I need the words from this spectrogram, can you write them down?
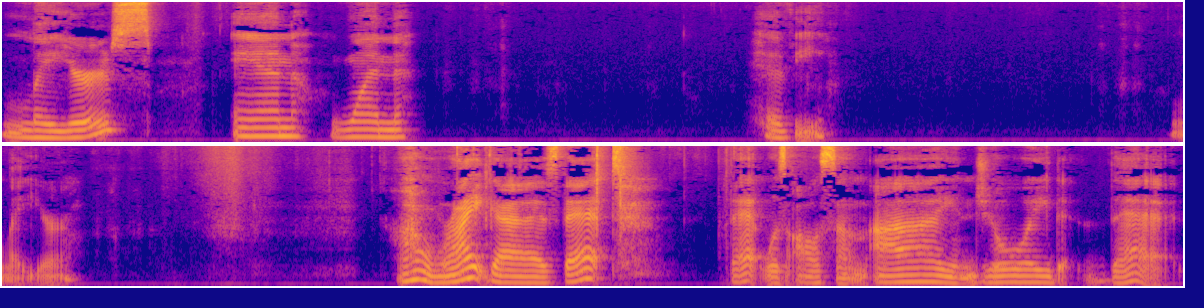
layers, and one heavy layer. All right, guys, that that was awesome. I enjoyed that.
